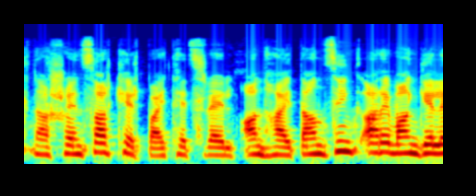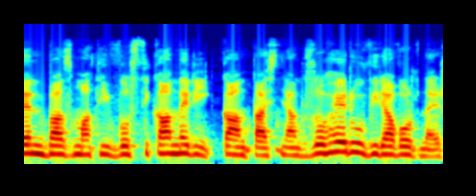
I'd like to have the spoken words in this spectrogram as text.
ինքնաշեն սարքեր պայթեցրել։ Անհայտ անձինք արևանգել են բազմաթիվ ոստիկանների, կան տասնյակ զոհեր ու վիրավորներ։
